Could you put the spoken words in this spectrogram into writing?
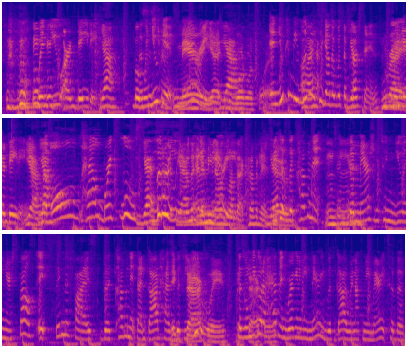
when you are dating, yeah but This when is you true. get Married. married, Yeah. It could Yeah. be World War Four. and you can be Oh, I living ha- together with the Yep. person when you're dating. Yeah. But Yeah. all hell breaks loose. Yes. literally. yeah. when The you enemy get knows about that covenant Yeah. Because the covenant Mhm. the marriage between you and your spouse it signifies the covenant that god has with you Exactly. because when we go to heaven we're going to be married with god we're not going to be married to the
